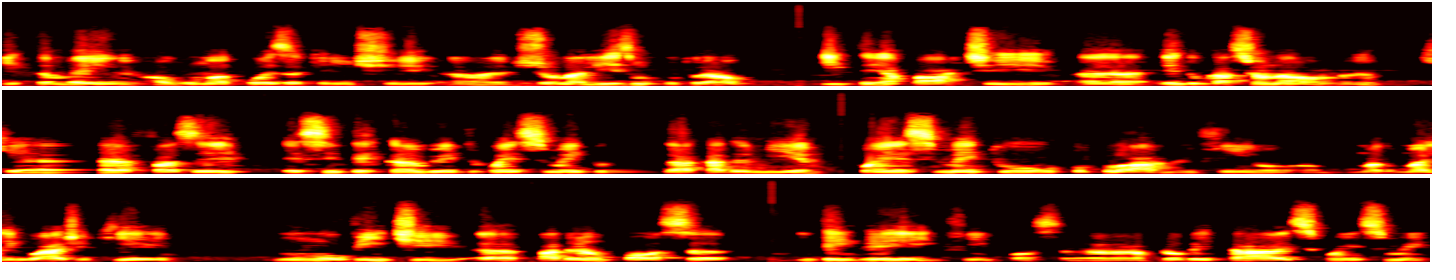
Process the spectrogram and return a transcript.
e também alguma coisa que a gente uh, de jornalismo cultural e tem a parte uh, educacional, né, que é fazer esse intercâmbio entre conhecimento da academia, conhecimento popular, né, enfim, uma, uma, linguagem que um ouvinte uh, padrão possa entender, enfim, possa aproveitar esse conhecimento.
